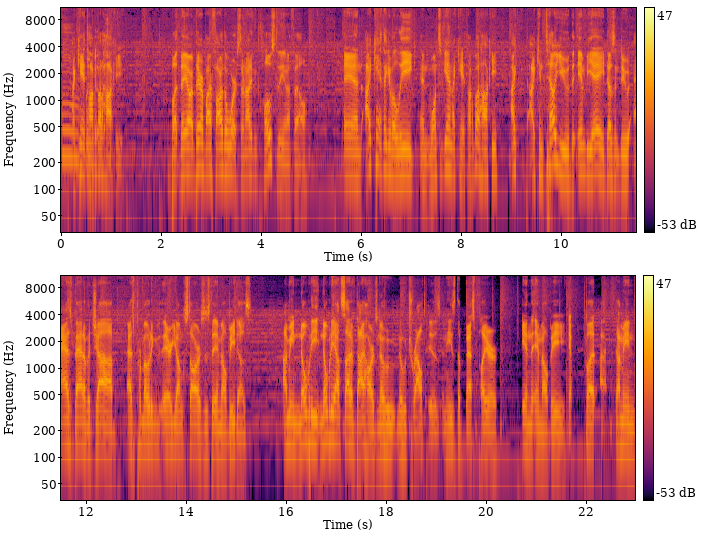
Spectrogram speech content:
I can't talk Mm, about hockey, but they are they are by far the worst. They're not even close to the NFL, and I can't think of a league. And once again, I can't talk about hockey. I I can tell you the NBA doesn't do as bad of a job as promoting their young stars as the MLB does. I mean, nobody nobody outside of diehards know who know who Trout is, and he's the best player in the MLB. Yep. But I, I mean,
